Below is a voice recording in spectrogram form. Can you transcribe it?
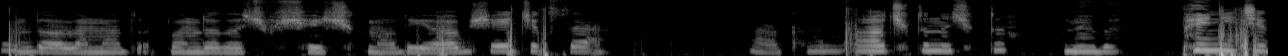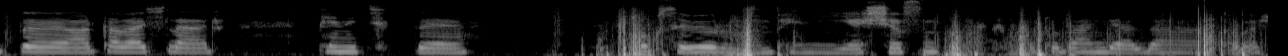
Bunu da alamadı. Bunda da hiçbir şey çıkmadı ya. Bir şey çıksa. Aa çıktı ne çıktı? Bu ne be? Penny çıktı arkadaşlar. Penny çıktı. Çok seviyorum ben Penny'i. Yaşasın. Kutudan geldi arkadaş.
